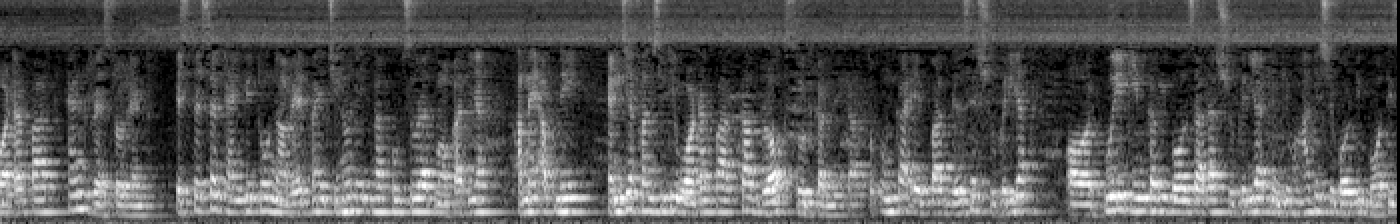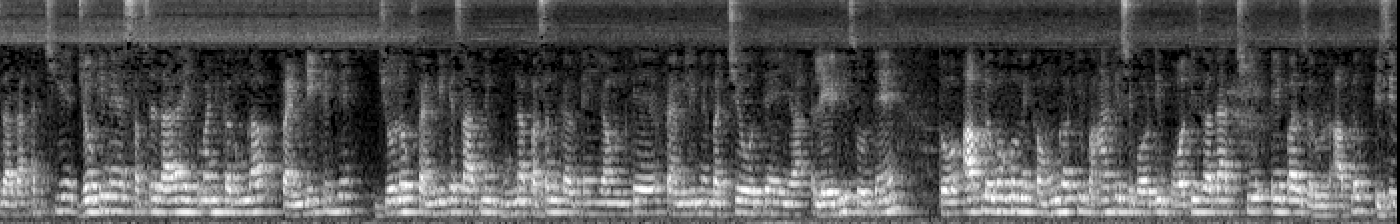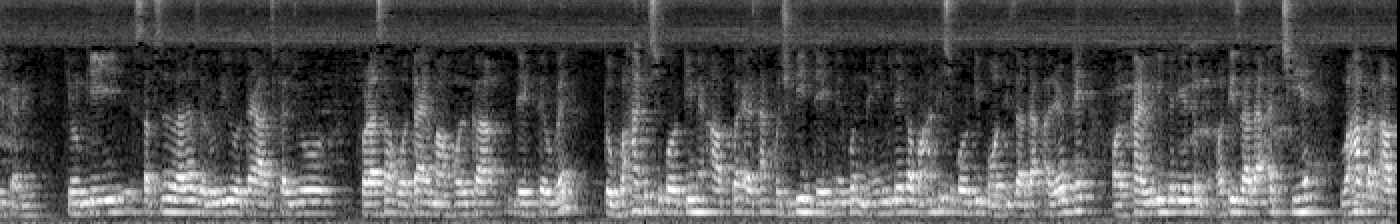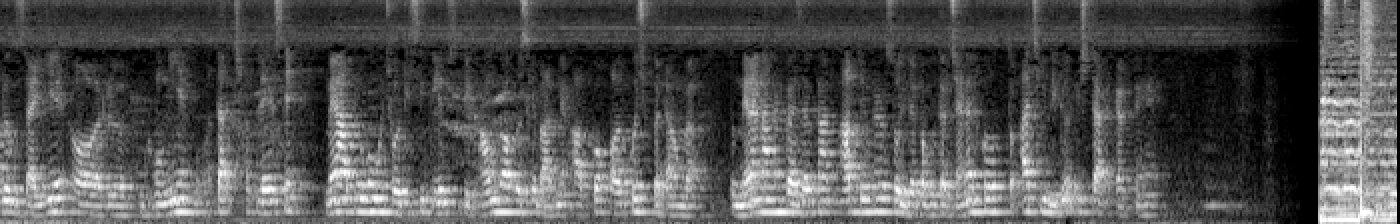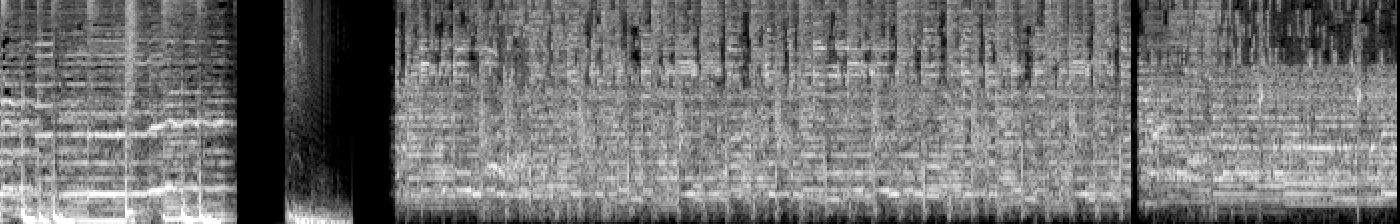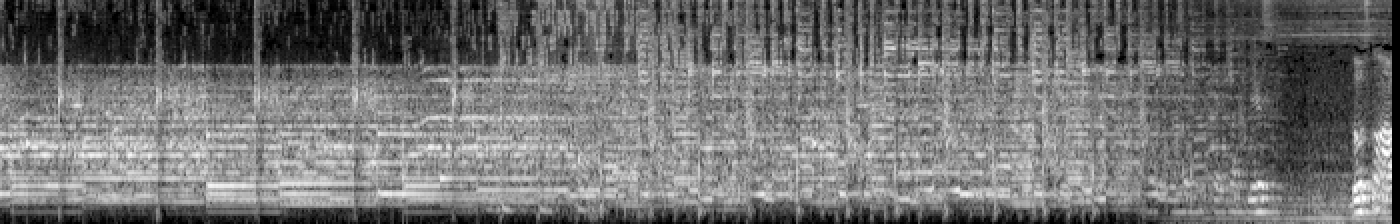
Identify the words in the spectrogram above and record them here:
Water park and restaurant special thank you to Naved भाई जिन्होंने इतना खूबसूरत मौका दिया हमें अपने MJ fun city water park का ब्लॉग शूट करने का। तो उनका एक बार दिल से शुक्रिया और पूरी टीम का भी बहुत ज़्यादा शुक्रिया क्योंकि वहाँ की सिक्योरिटी बहुत ही ज़्यादा अच्छी है, जो कि मैं सबसे ज़्यादा रिकमेंड करूँगा फैमिली के लिए। जो लोग फैमिली के साथ में घूमना पसंद करते हैं या उनके फैमिली में बच्चे होते हैं या लेडीज़ होते हैं तो आप लोगों को मैं कहूँगा कि वहाँ की सिक्योरिटी बहुत ही ज़्यादा अच्छी है। एक बार ज़रूर आप लोग विज़िट करें। क्योंकि सबसे ज़्यादा ज़रूरी होता है आजकल जो थोड़ा सा होता है माहौल का देखते हुए तो वहाँ की सिक्योरिटी में आपको ऐसा कुछ भी देखने को नहीं मिलेगा। वहाँ की सिक्योरिटी बहुत ही ज़्यादा अलर्ट है और फैमिली के लिए तो बहुत ही ज़्यादा अच्छी है। वहाँ पर आप लोग जाइए और घूमिए, बहुत अच्छा प्लेस है। मैं आप लोगों को छोटी सी क्लिप्स दिखाऊँगा, उसके बाद में आपको और कुछ बताऊँगा। तो मेरा नाम है फैजल खान, आप देख रहे हो सोल्जर कबूतर चैनल को। तो आज की वीडियो स्टार्ट करते हैं।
